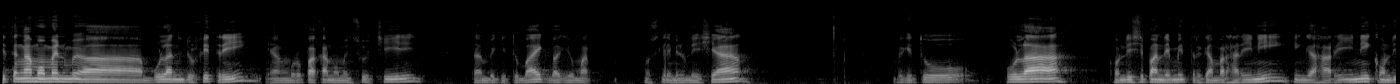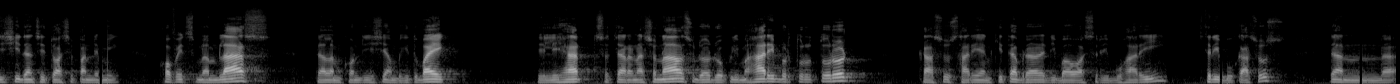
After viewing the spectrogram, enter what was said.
di tengah momen uh, bulan Idul Fitri yang merupakan momen suci dan begitu baik bagi umat Muslim Indonesia, begitu pula kondisi pandemi tergambar hari ini hingga hari ini kondisi dan situasi pandemi COVID-19 dalam kondisi yang begitu baik. Dilihat secara nasional sudah 25 hari berturut-turut kasus harian kita berada di bawah 1000 hari, 1000 kasus dan uh,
